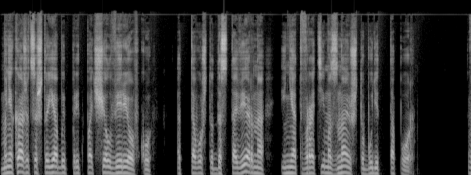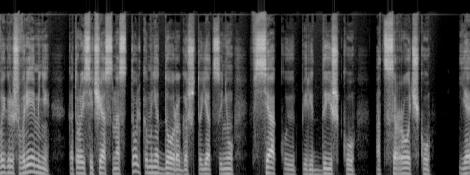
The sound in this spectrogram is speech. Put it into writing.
Мне кажется, что я бы предпочел веревку от того, что достоверно и неотвратимо знаю, что будет топор. Выигрыш времени, которое сейчас настолько мне дорого, что я ценю всякую передышку, отсрочку. Я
